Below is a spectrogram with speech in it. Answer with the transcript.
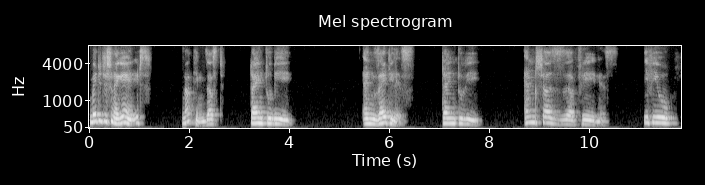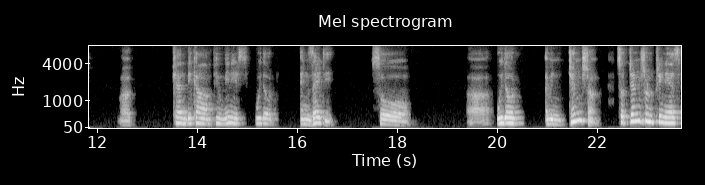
Meditation again it's nothing just trying to be anxietyless trying to be anxious uh, freeness. If you uh, can become few minutes without anxiety so uh, without i mean tension. So tension freeness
